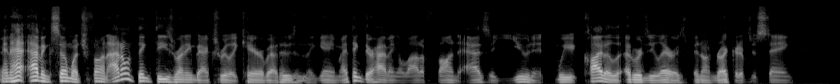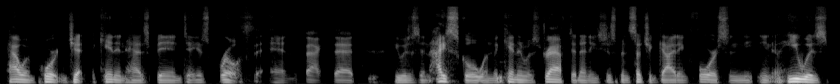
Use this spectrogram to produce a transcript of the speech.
And ha- having so much fun. I don't think these running backs really care about who's in the game. I think they're having a lot of fun as a unit. We Clyde Edwards-Helaire has been on record of just saying how important Jet McKinnon has been to his growth and the fact that he was in high school when McKinnon was drafted and he's just been such a guiding force and you know he was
